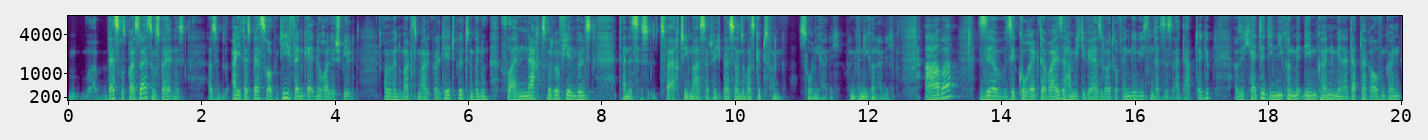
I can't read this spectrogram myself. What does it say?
besseres Preis-Leistungs-Verhältnis. Also eigentlich das bessere Objektiv, wenn Geld eine Rolle spielt. Aber wenn du maximale Qualität willst und wenn du vor allem nachts fotografieren willst, dann ist das 2.8 Master natürlich besser. Und sowas gibt's von Sony halt nicht, von, von Nikon halt nicht. Aber sehr, sehr korrekterweise haben mich diverse Leute darauf hingewiesen, dass es Adapter gibt. Also ich hätte die Nikon mitnehmen können, mir einen Adapter kaufen können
